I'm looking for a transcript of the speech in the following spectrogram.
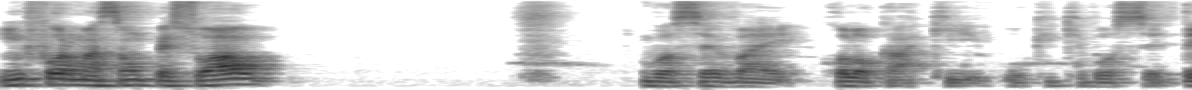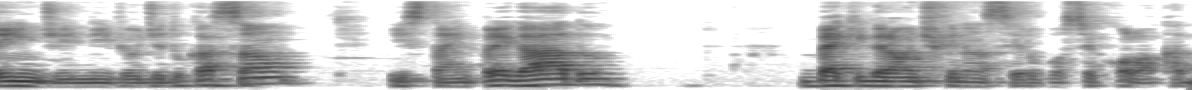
Informação pessoal, você vai colocar aqui o que, que você tem de nível de educação, está empregado. Background financeiro, você coloca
